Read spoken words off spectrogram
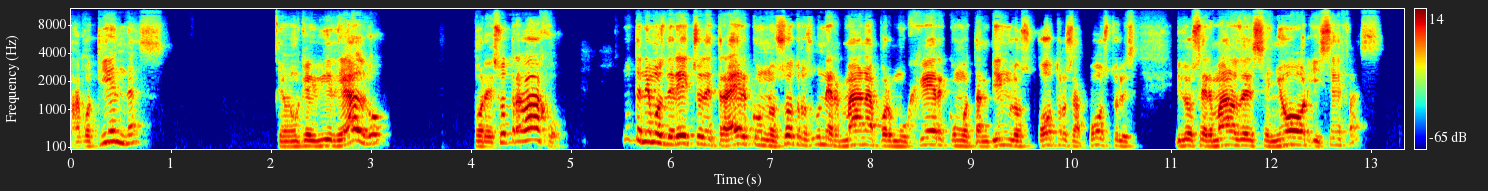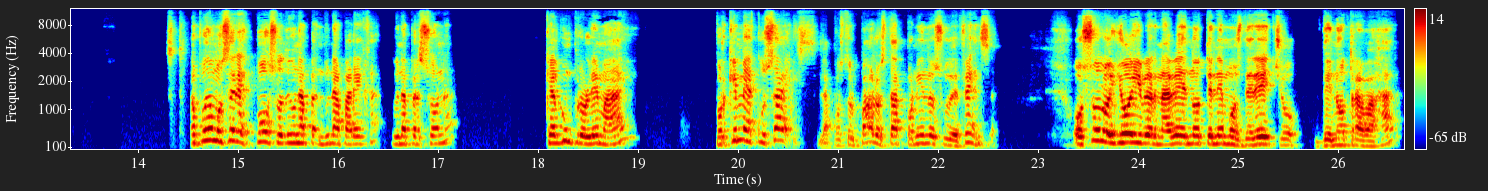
hago tiendas, tengo que vivir de algo, por eso trabajo. No tenemos derecho de traer con nosotros una hermana por mujer como también los otros apóstoles y los hermanos del Señor y Cefas. ¿No podemos ser esposos de una, de una pareja, de una persona? ¿Que algún problema hay? ¿Por qué me acusáis? El apóstol Pablo está poniendo su defensa. ¿O solo yo y Bernabé no tenemos derecho de no trabajar?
